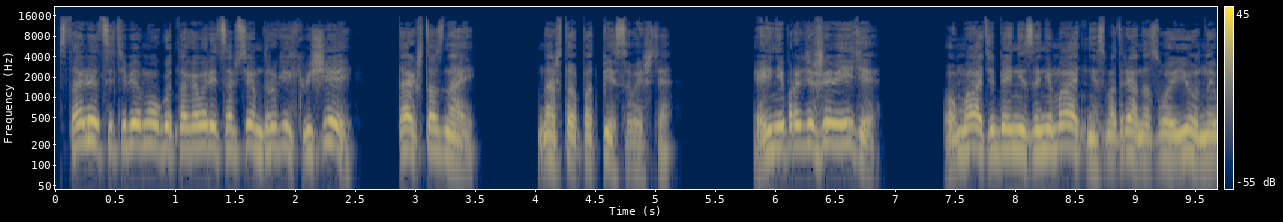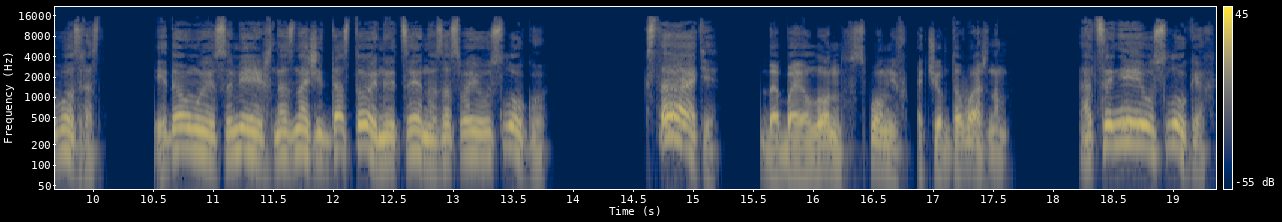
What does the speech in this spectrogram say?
В столице тебе могут наговорить совсем других вещей, так что знай, на что подписываешься. И не продешевите. Ума тебе не занимать, несмотря на свой юный возраст и, думаю, сумеешь назначить достойную цену за свою услугу. Кстати, — добавил он, вспомнив о чем-то важном, — о цене и услугах.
